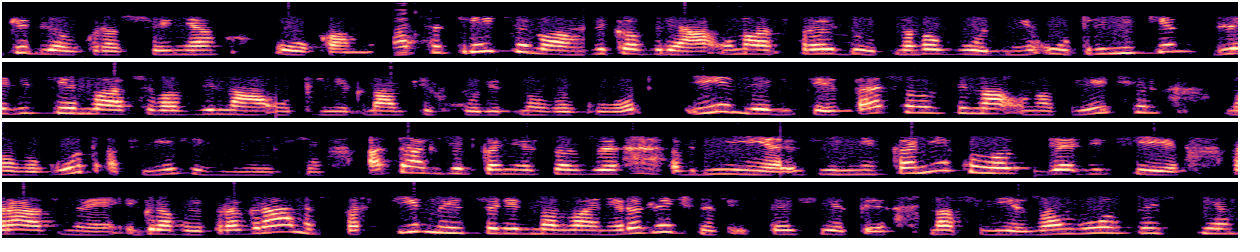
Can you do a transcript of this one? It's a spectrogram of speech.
выпинанки для украшения окон. 23 декабря у нас пройдут новогодние утренники. Для детей младшего звена утренник нам приходит Новый год. И для детей старшего звена у нас вечер Новый год отметим вместе. А также, конечно же, в дни зимних каникул для детей разные игровые программы, спортивные соревнования, различные эстафеты на свежем воздухе.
